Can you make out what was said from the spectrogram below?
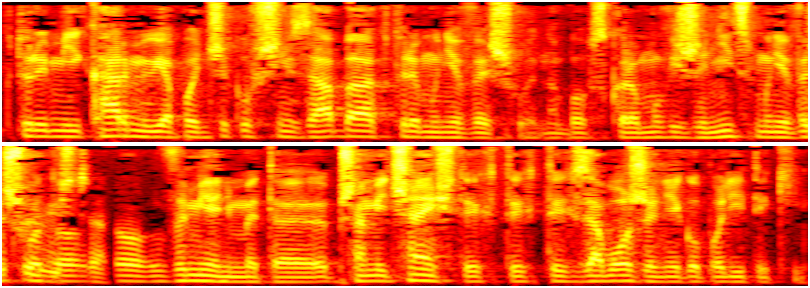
którymi karmił Japończyków Shinzo Abe, a które mu nie wyszły? No bo skoro mówi, że nic mu nie wyszło, to, to, wymieńmy te, przynajmniej część tych, tych, tych założeń jego polityki.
